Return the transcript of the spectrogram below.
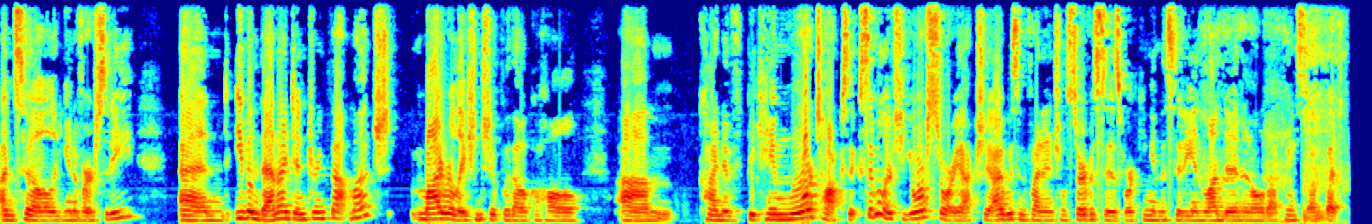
until university, and even then I didn't drink that much. My relationship with alcohol um, kind of became more toxic, similar to your story, actually. I was in financial services working in the city in London and all that kind of stuff. But,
